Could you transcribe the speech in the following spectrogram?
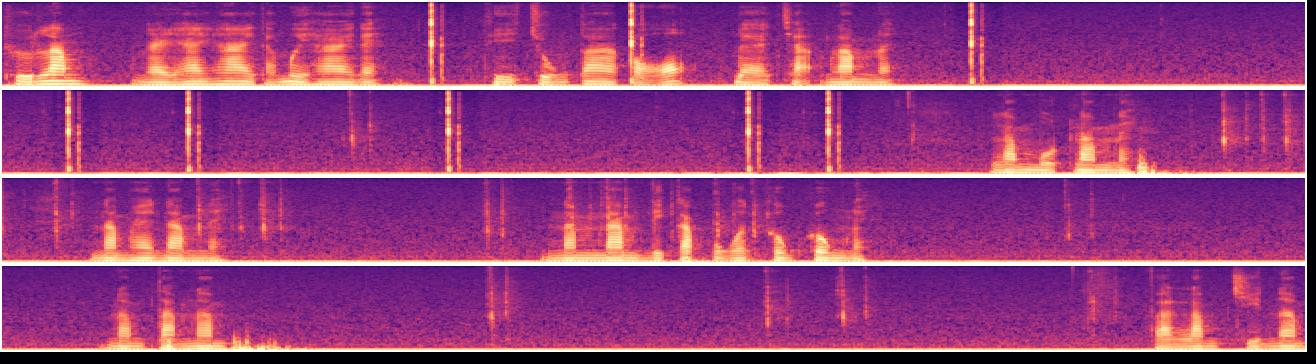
Thứ năm, ngày 22 tháng 12 này thì chúng ta có đề chạm 5 này. Năm một năm này. Năm hai năm này. Năm năm đi cặp cùng con không không này. Năm tám năm. Và năm chín năm.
